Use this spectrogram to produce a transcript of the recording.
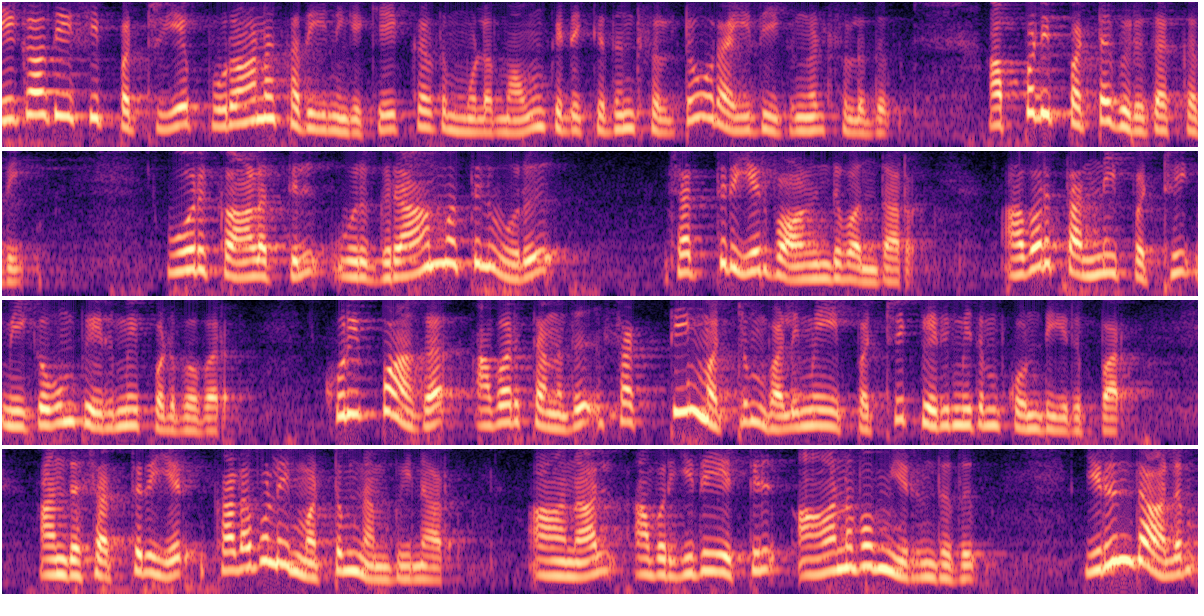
ஏகாதசி பற்றிய புராண கதையை நீங்கள் கேட்கறது மூலமாகவும் கிடைக்குதுன்னு சொல்லிட்டு ஒரு ஐதீகங்கள் சொல்லுது. அப்படிப்பட்ட விருதக்கதை. ஒரு காலத்தில் ஒரு கிராமத்தில் ஒரு சத்திரியர் வாழ்ந்து வந்தார். அவர் தன்னை பற்றி மிகவும் பெருமைப்படுபவர். குறிப்பாக அவர் தனது சக்தி மற்றும் வலிமையை பற்றி பெருமிதம் கொண்டிருப்பார். அந்த சத்திரியர் கடவுளை மட்டும் நம்பினார். ஆனால் அவர் இதயத்தில் ஆணவம் இருந்தது. இருந்தாலும்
